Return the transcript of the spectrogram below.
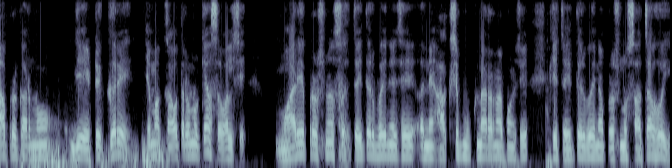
આ પ્રકારનો જે એટેક કરે, એમાં કાવતરાનો ક્યાં સવાલ છે? મારે પ્રશ્ન ચૈતરભાઈને છે અને આક્ષેપ મૂકનારાના પણ છે કે ચૈતરભાઈના પ્રશ્નો સાચા હોય,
